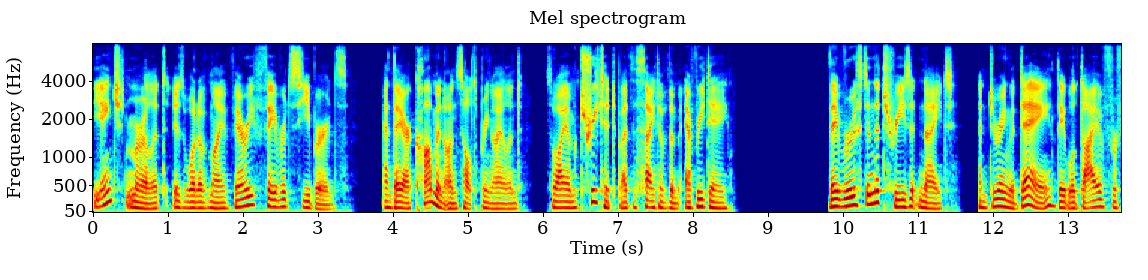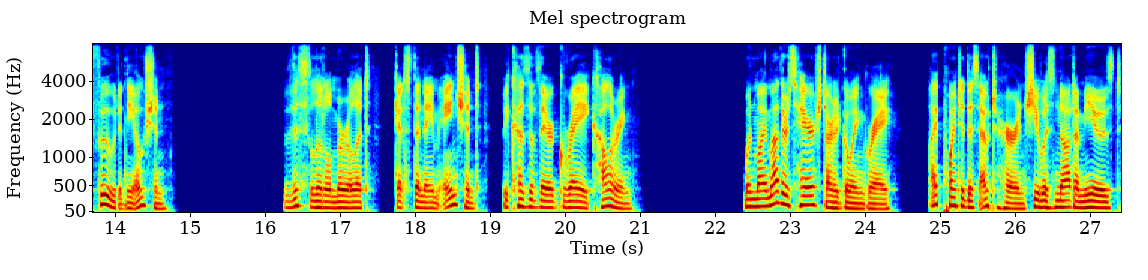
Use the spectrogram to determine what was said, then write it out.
The ancient murrelet is one of my very favorite seabirds, and they are common on Salt Spring Island, so I am treated by the sight of them every day. They roost in the trees at night and during the day they will dive for food in the ocean. This little murrelet gets the name ancient because of their gray coloring. When my mother's hair started going gray, I pointed this out to her and she was not amused.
